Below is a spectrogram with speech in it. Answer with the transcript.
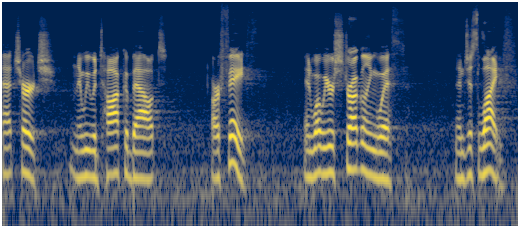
at church and then we would talk about our faith and what we were struggling with and just life.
